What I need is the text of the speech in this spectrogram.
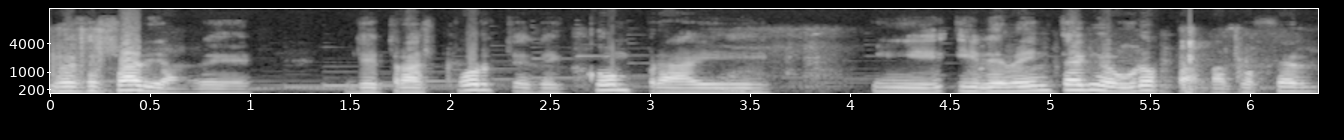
necesaria de, transporte, de compra y, de venta en Europa, para coger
